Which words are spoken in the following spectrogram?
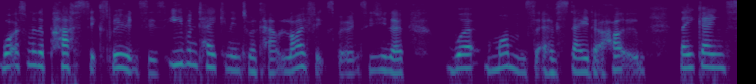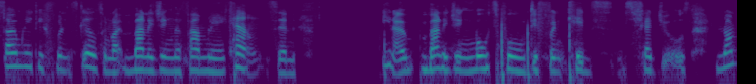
what are some of the past experiences, even taking into account life experiences, you know, work moms that have stayed at home, they gain so many different skills from like managing the family accounts and you know managing multiple different kids schedules none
